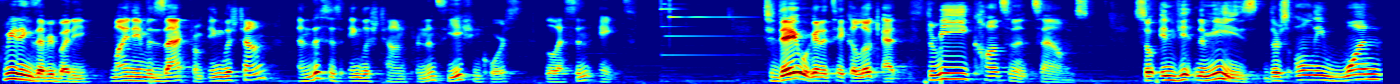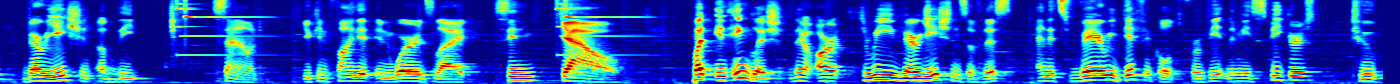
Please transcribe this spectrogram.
Greetings everybody, my name is Zach from Englishtown and this is Englishtown Pronunciation Course Lesson 8. Today we're going to take a look at three consonant sounds. So in Vietnamese, there's only one variation of the sound. You can find it in words like xin chào. But in English, there are three variations of this and it's very difficult for Vietnamese speakers to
